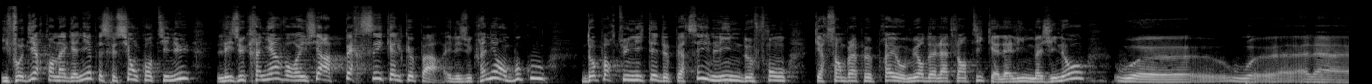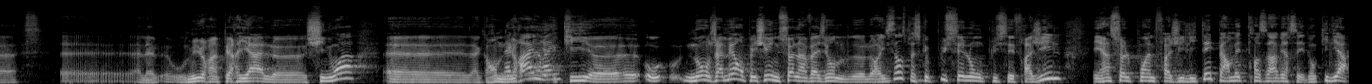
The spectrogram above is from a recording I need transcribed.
Il faut dire qu'on a gagné parce que si on continue, les Ukrainiens vont réussir à percer quelque part. Et les Ukrainiens ont beaucoup d'opportunités de percer une ligne de front qui ressemble à peu près au mur de l'Atlantique, à la ligne Maginot, ou, euh, ou euh, à la euh, au mur impérial euh, chinois, euh, la Grande Muraille, qui n'ont jamais empêché une seule invasion de leur existence, parce que plus c'est long, plus c'est fragile, et un seul point de fragilité permet de traverser. Donc il y a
